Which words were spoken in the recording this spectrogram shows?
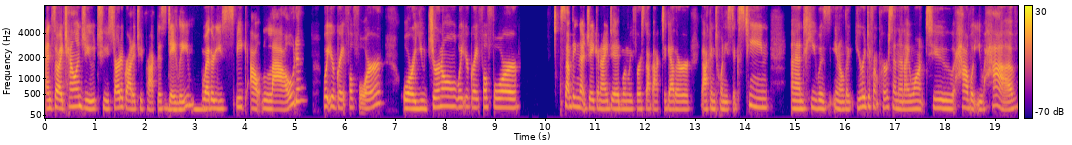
And so I challenge you to start a gratitude practice daily, mm-hmm. whether you speak out loud what you're grateful for or you journal what you're grateful for something that Jake and I did when we first got back together back in 2016 and he was you know like you're a different person and i want to have what you have.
